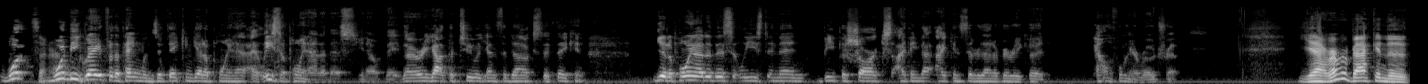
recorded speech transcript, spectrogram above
Would Center. would be great for the Penguins if they can get a point, at least a point out of this. You know, they, they already got the two against the Ducks. If they can get a point out of this at least, and then beat the Sharks, I think that I consider that a very good California road trip. Yeah, I remember back in the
